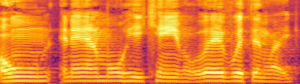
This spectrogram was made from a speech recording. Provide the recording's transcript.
own an animal. He can't even live within like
